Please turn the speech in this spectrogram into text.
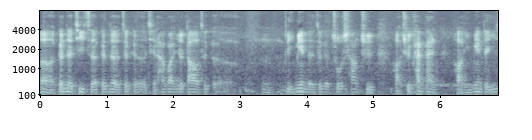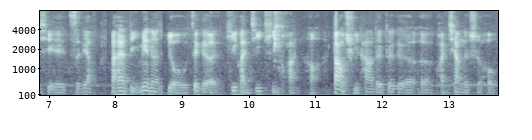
呃跟着记者，跟着这个检察官就到这个。嗯，里面的这个桌上去，好去看看，好里面的一些资料。那里面呢有这个提款机提款，哈盗取他的这个呃款项的时候，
